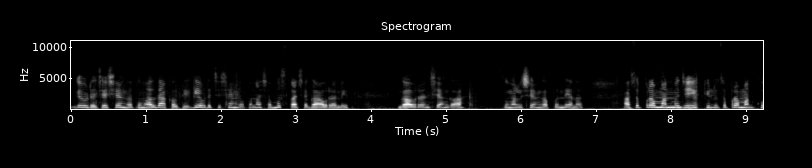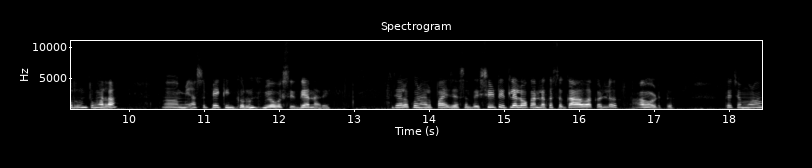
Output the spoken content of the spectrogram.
घेवड्याच्या शेंगा तुम्हाला दाखवते. घेवड्याच्या शेंगा पण अशा मस्त अशा गावरान आहेत. गावरान शेंगा तुम्हाला शेंगा पण देणार. असं प्रमाण म्हणजे एक किलोचं प्रमाण करून तुम्हाला मी असं पॅकिंग करून व्यवस्थित देणार आहे. ज्याला कोणाला पाहिजे असेल ते सिटीतल्या लोकांना कसं गावाकडलं आवडतं. त्याच्यामुळं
